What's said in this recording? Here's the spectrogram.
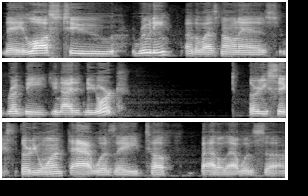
They lost to RUNY, otherwise known as Rugby United New York, 36 to 31. That was a tough battle. That was uh,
